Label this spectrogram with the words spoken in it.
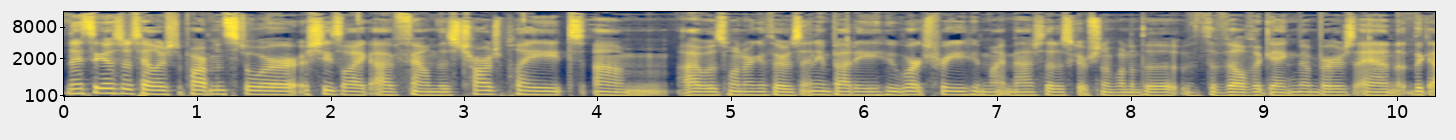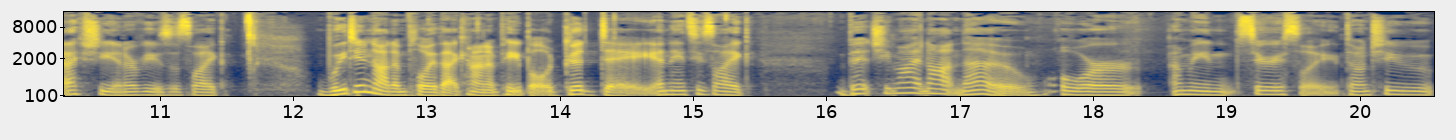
Nancy goes to Taylor's department store. She's like, I've found this charge plate. Um, I was wondering if there was anybody who works for you who might match the description of one of the the Velvet Gang members. And the guy she interviews is like, We do not employ that kind of people. Good day. And Nancy's like, Bitch, you might not know. Or, I mean, seriously, don't you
